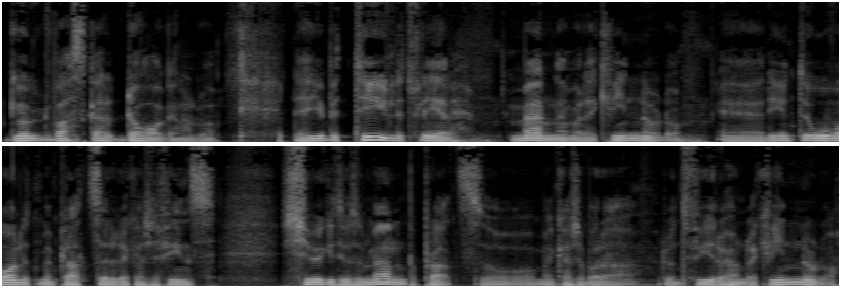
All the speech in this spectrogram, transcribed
guldvaskardagarna då. Det är ju betydligt fler män än vad det är kvinnor då. Eh, det är ju inte ovanligt med platser där det kanske finns 20 000 män på plats och men kanske bara runt 400 kvinnor då.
